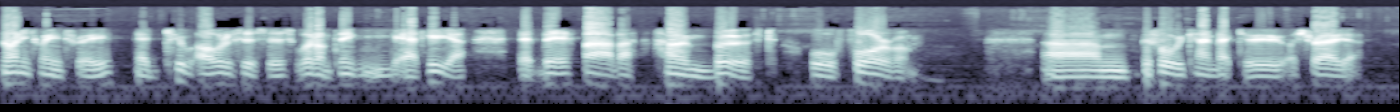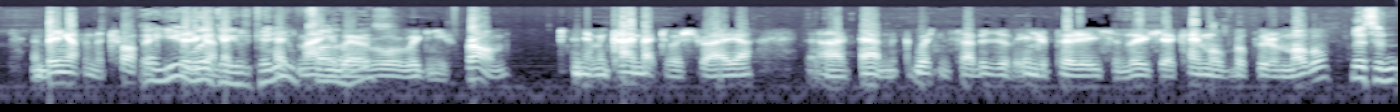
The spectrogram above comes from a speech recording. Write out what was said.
1923. Had two older sisters. What I'm thinking out here, that their father home birthed all four of them um, before we came back to Australia. And being up in the tropics, Are you instead of going working- back to Tasmania, where this? we're originally from, and then we came back to Australia, uh, out in the western suburbs of Indooroopilly, St Lucia, Camel, Brookfield and Moggill. Listen,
